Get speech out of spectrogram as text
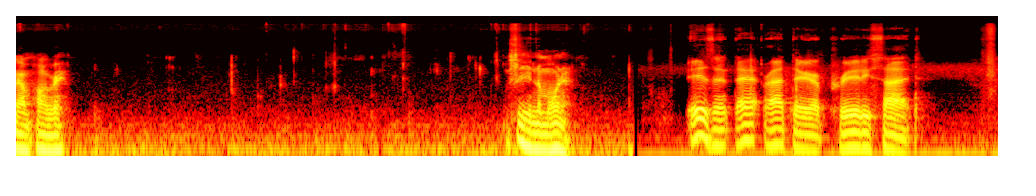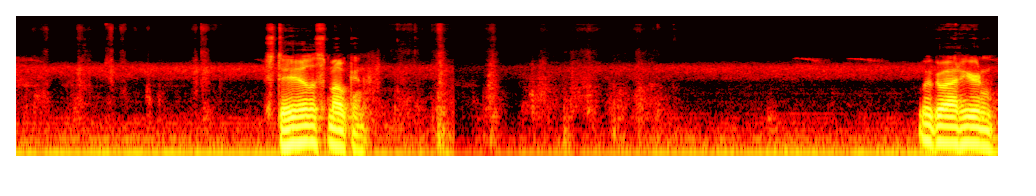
Now I'm hungry. See you in the morning. Isn't that right there a pretty sight? Still smoking. We'll go out here in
